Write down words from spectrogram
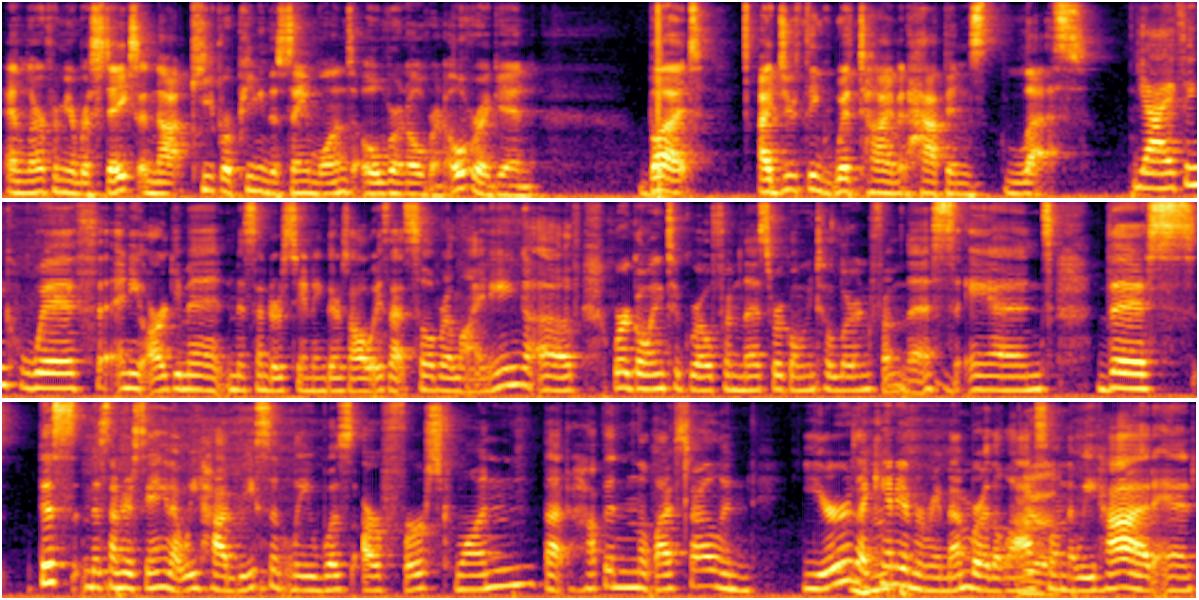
and learn from your mistakes and not keep repeating the same ones over and over and over again. But I do think with time it happens less. Yeah, I think with any argument, misunderstanding, there's always that silver lining of we're going to grow from this, we're going to learn from this. Mm-hmm. And this this misunderstanding that we had recently was our first one that happened in the lifestyle in years. I can't mm-hmm. even remember the last Yeah. one that we had and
